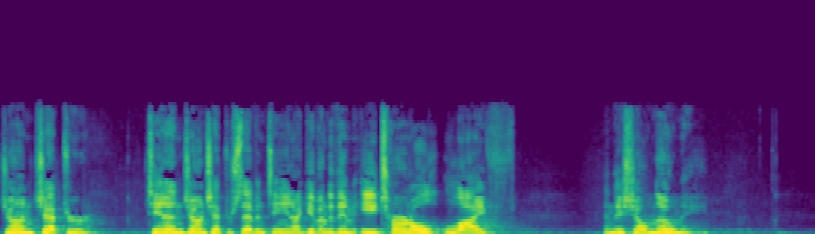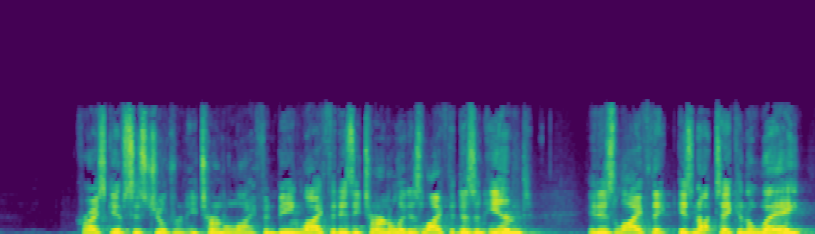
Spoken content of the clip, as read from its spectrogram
John chapter 10, John chapter 17, I give unto them eternal life, and they shall know me. Christ gives his children eternal life. And being life that is eternal, it is life that doesn't end. It is life that is not taken away.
